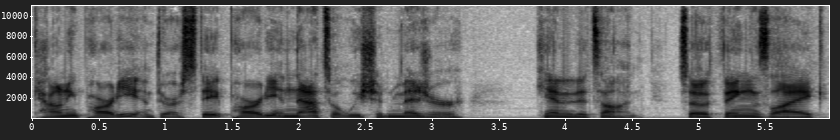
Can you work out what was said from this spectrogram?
county party and through our state party, and that's what we should measure candidates on. So things like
